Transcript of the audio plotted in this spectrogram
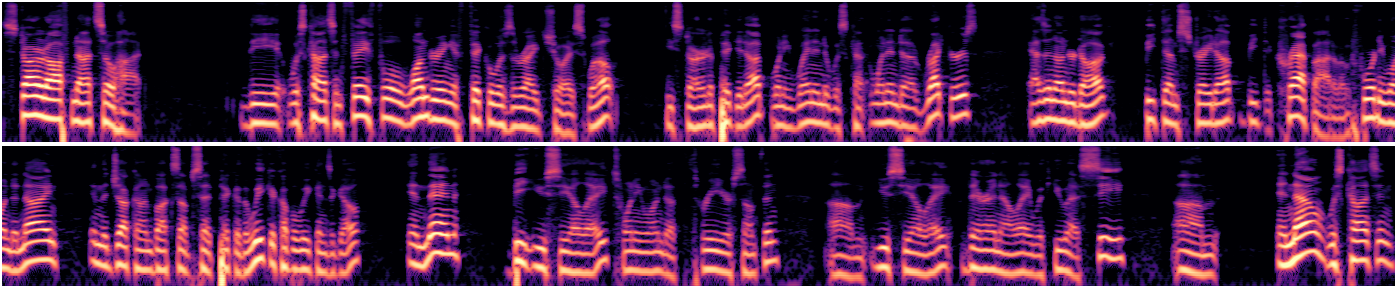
started off not so hot. The Wisconsin faithful wondering if Fickell was the right choice. Well, he started to pick it up when he went into Wisconsin, went into Rutgers as an underdog, beat them straight up, beat the crap out of them, 41 to 9 in the Juck on Bucks upset pick of the week a couple weekends ago, and then beat UCLA 21 to 3 or something. Um, UCLA, they're in LA with USC. Um, and now Wisconsin,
